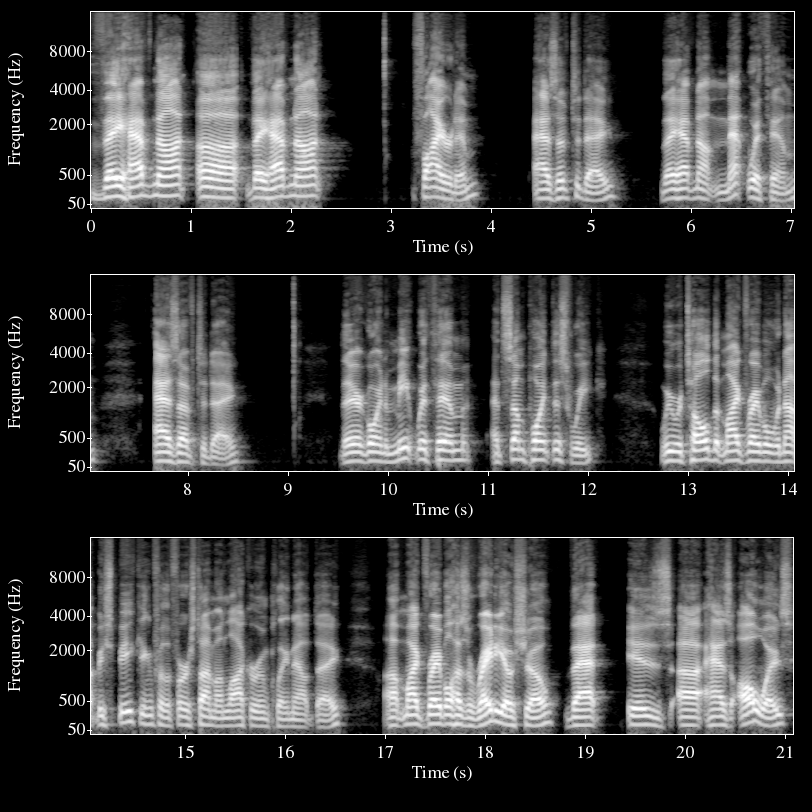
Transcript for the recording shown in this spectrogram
They have not uh they have not fired him as of today. They have not met with him as of today. They are going to meet with him at some point this week. We were told that Mike Vrabel would not be speaking for the first time on Locker Room Cleanout Day. Uh, Mike Vrabel has a radio show that is uh, has always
